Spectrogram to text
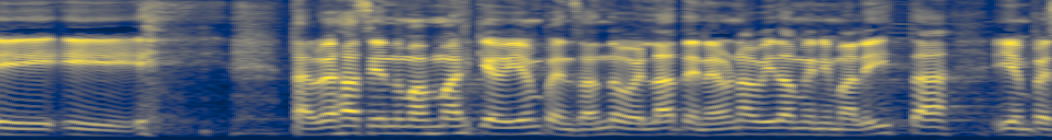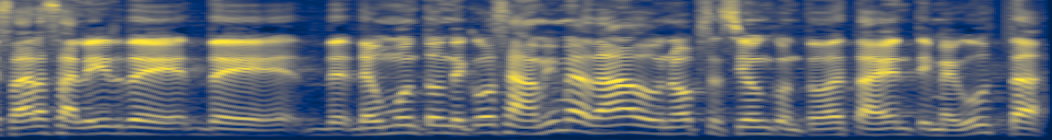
y, tal vez haciendo más mal que bien, pensando, ¿verdad?, tener una vida minimalista y empezar a salir de, un montón de cosas. A mí me ha dado una obsesión con toda esta gente y me gusta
